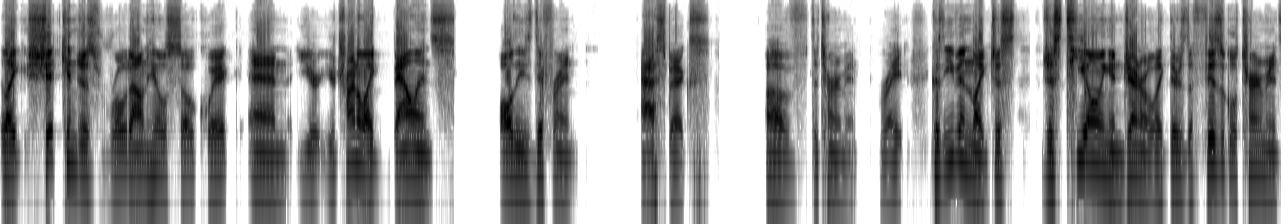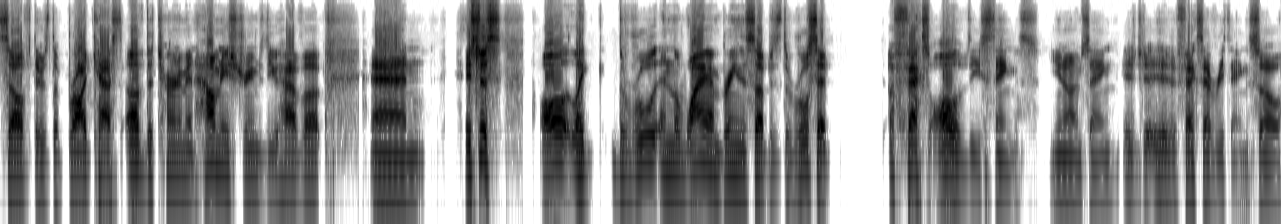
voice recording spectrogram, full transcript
like shit can just roll downhill so quick and you're you're trying to like balance all these different aspects of the tournament right because even like just just TOing in general like there's the physical tournament itself there's the broadcast of the tournament how many streams do you have up and it's just all like the rule and the why I'm bringing this up is the rule set affects all of these things you know what I'm saying it, it affects everything so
